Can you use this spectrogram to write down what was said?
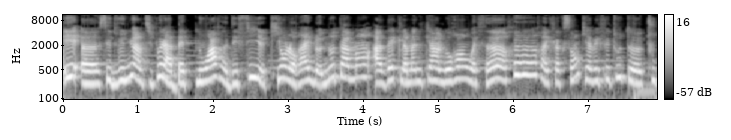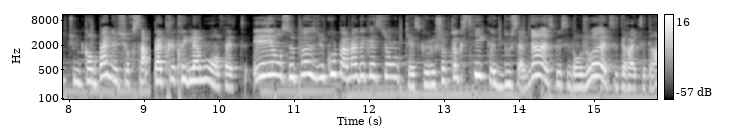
Et euh, c'est devenu un petit peu la bête noire des filles qui ont leurs règles, notamment avec la mannequin Laurent Weffer, avec l'accent, qui avait fait toute, euh, toute une campagne sur ça. Pas très très en fait. Et on se pose du coup pas mal de questions. Qu'est-ce que le choc toxique? D'où ça vient? Est-ce que c'est dangereux? Etc. etc.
